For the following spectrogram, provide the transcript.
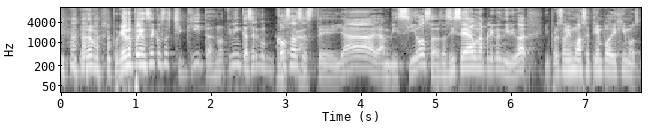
porque ya no pueden ser cosas chiquitas, ¿no? Tienen que hacer cosas este, ya ambiciosas, así sea una película individual. Y por eso mismo hace tiempo dijimos,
